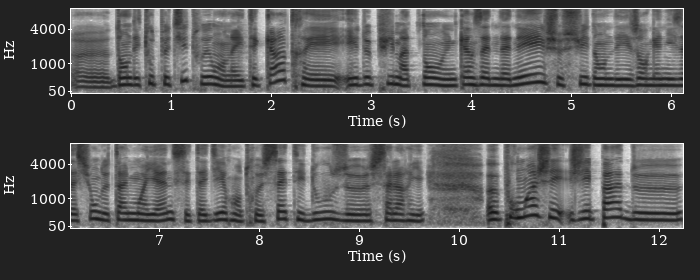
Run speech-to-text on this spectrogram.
euh, dans des toutes petites. Oui, on a été quatre, et, et depuis maintenant une quinzaine d'années, je suis dans des organisations de taille moyenne, c'est-à-dire entre 7 et 12 euh, salariés. Euh, pour moi, j'ai, j'ai pas de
